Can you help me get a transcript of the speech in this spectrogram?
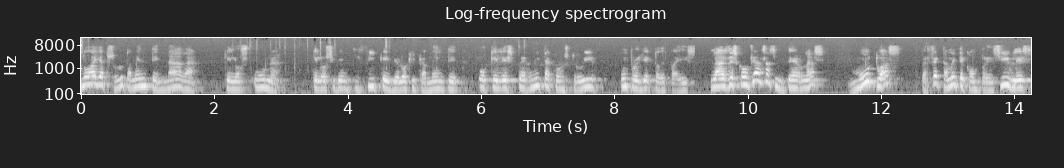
no hay absolutamente nada que los una, que los identifique ideológicamente o que les permita construir un proyecto de país. Las desconfianzas internas, mutuas, perfectamente comprensibles,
